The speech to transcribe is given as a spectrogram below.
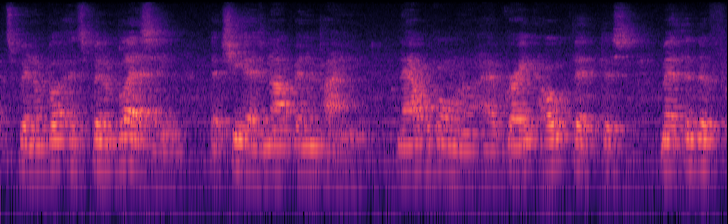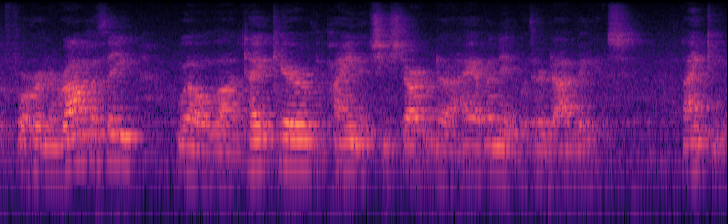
It's been a, it's been a blessing that she has not been in pain. Now we're going to have great hope that this method of, for her neuropathy will uh, take care of the pain that she's starting to have in it with her diabetes. Thank you.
